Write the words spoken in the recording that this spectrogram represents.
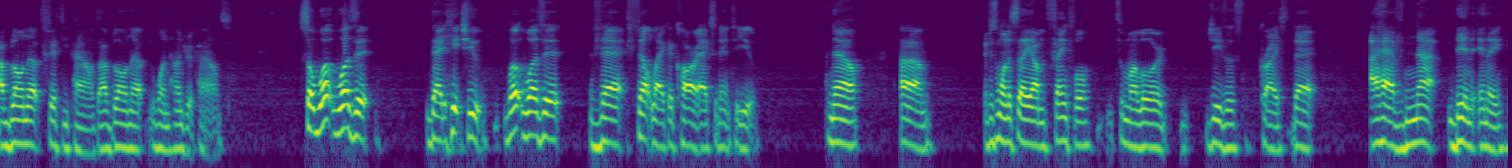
I've blown up 50 pounds, I've blown up 100 pounds. So, what was it that hit you? What was it that felt like a car accident to you? Now, um, I just want to say I'm thankful to my Lord Jesus Christ that I have not been in a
